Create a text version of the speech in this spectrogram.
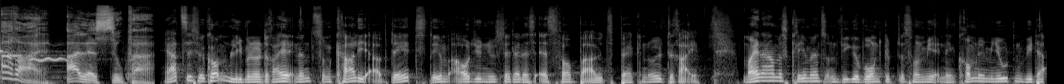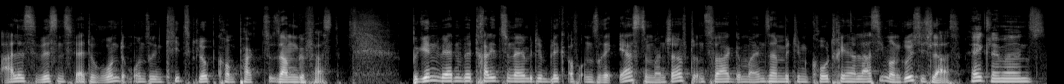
Aral, alles super. Herzlich willkommen, liebe 03-Innen, zum Kali-Update, dem Audio-Newsletter des SV Babelsberg 03. Mein Name ist Clemens und wie gewohnt gibt es von mir in den kommenden Minuten wieder alles Wissenswerte rund um unseren Kiezclub kompakt zusammengefasst. Beginnen werden wir traditionell mit dem Blick auf unsere erste Mannschaft und zwar gemeinsam mit dem Co-Trainer Lars Simon. Grüß dich, Lars. Hey, Clemens.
